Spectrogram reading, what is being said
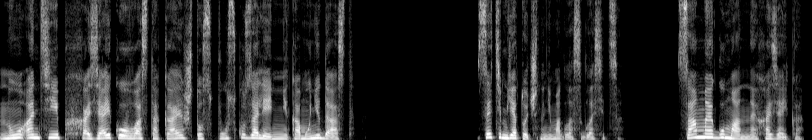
«Ну, Антип, хозяйка у вас такая, что спуску за лень никому не даст». С этим я точно не могла согласиться. Самая гуманная хозяйка.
